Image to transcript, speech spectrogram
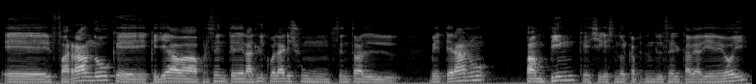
eh, Farrando, que, que lleva presente del Atlético es un central veterano, Pampín, que sigue siendo el capitán del Celta a día de hoy.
